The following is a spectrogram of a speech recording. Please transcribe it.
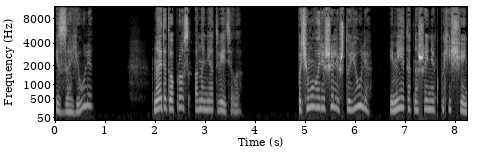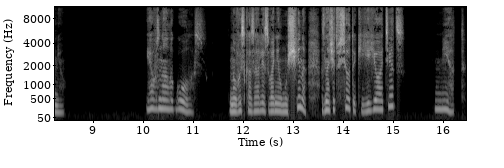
Из-за Юли? На этот вопрос она не ответила. Почему вы решили, что Юля имеет отношение к похищению? Я узнала голос. Но вы сказали, звонил мужчина, значит, все-таки ее отец? Нет.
